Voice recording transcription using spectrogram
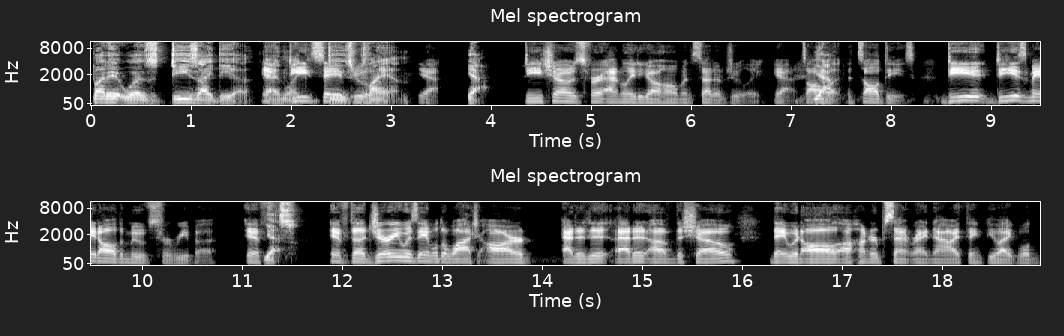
but it was Dee's idea yeah, and Dee like Dee's Julie. plan. Yeah. Yeah. Dee chose for Emily to go home instead of Julie. Yeah, it's all Yeah. it's all Dee's. Dee Dee has made all the moves for Reba. If Yes. if the jury was able to watch our edited edit of the show, they would all 100% right now I think be like, "Well,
